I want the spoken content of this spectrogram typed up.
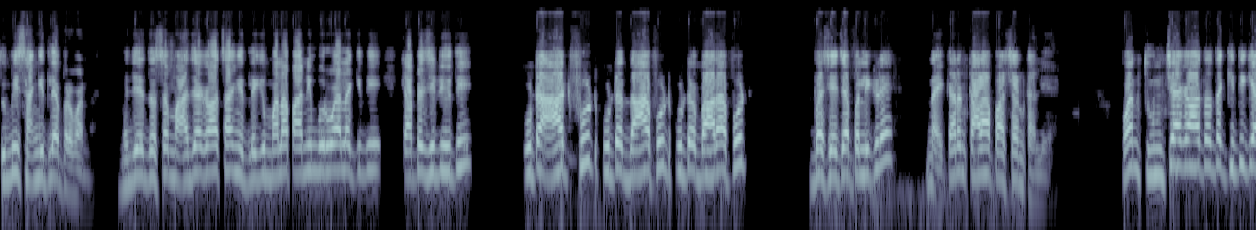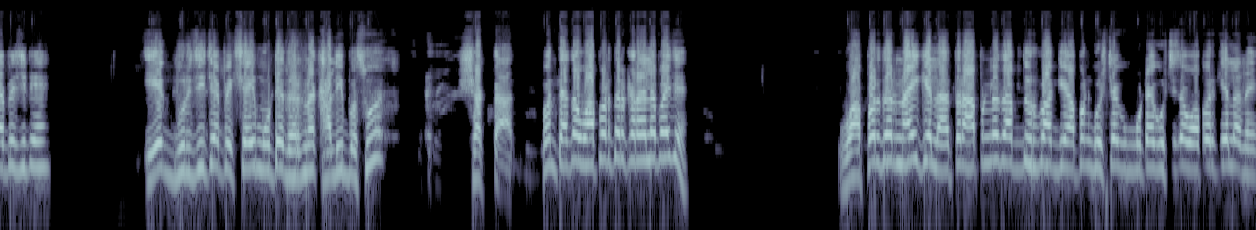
तुम्ही सांगितल्याप्रमाणे. म्हणजे जसं माझ्या गावात सांगितलं की मला पाणी पुरवायला किती कॅपॅसिटी होती? कुठं आठ फूट कुठं दहा फूट कुठं बारा फूट? बस याच्या पलीकडे नाही. कारण काळा पाषाण खाली आहे. पण तुमच्या गावात आता किती कॅपॅसिटी आहे? एक बुर्जीच्या पेक्षाही मोठे धरणं खाली बसू शकतात. पण त्याचा वापर तर करायला पाहिजे. वापर जर नाही केला तर आपणच आप दुर्भाग्य आपण गोष्टी मोठ्या गोष्टीचा वापर केला नाही.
